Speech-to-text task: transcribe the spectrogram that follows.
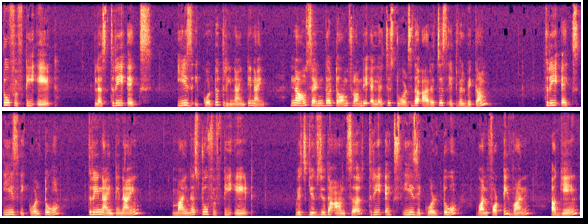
258 plus 3x is equal to 399 now send the term from the LHS towards the RHS it will become 3x is equal to 399 minus 258 which gives you the answer. 3x is equal to 141 again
